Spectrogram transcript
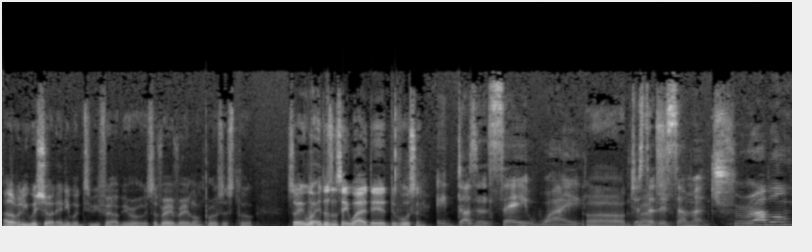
I don't really wish it on anybody to be fair. I'll be real. It's a very very long process though. So it, it doesn't say why they're divorcing. it doesn't say why. Uh, Just mad. that there's some trouble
